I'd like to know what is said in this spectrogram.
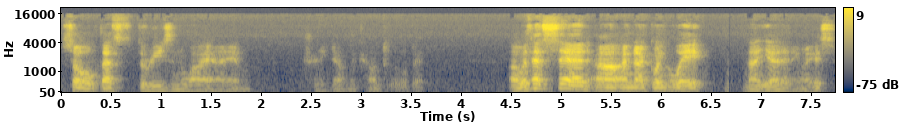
so that's the reason why I am turning down the count a little bit. Uh, with that said, uh, I'm not going away. Not yet, anyways.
